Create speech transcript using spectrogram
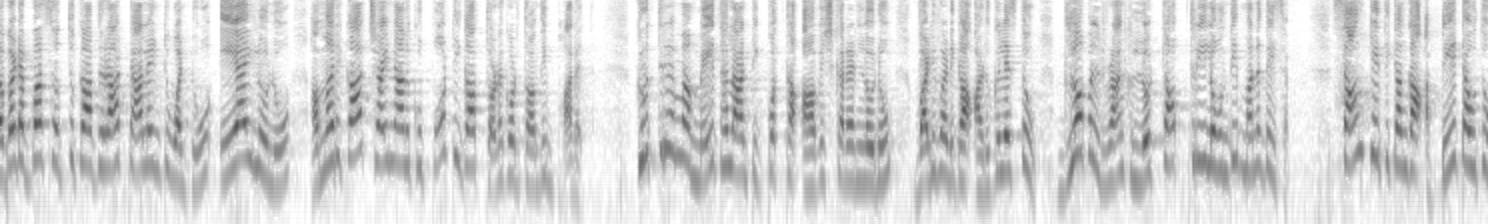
ఎవడబ్బా సొత్తు కాదురా టాలెంట్ అంటూ ఏఐలోనూ అమెరికా చైనాలకు పోటీగా తొడగొడుతోంది భారత్. కృత్రిమ మేధ లాంటి కొత్త ఆవిష్కరణలోనూ వడివడిగా అడుగులేస్తూ గ్లోబల్ ర్యాంకుల్లో టాప్ త్రీలో ఉంది మన దేశం. సాంకేతికంగా అప్డేట్ అవుతూ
